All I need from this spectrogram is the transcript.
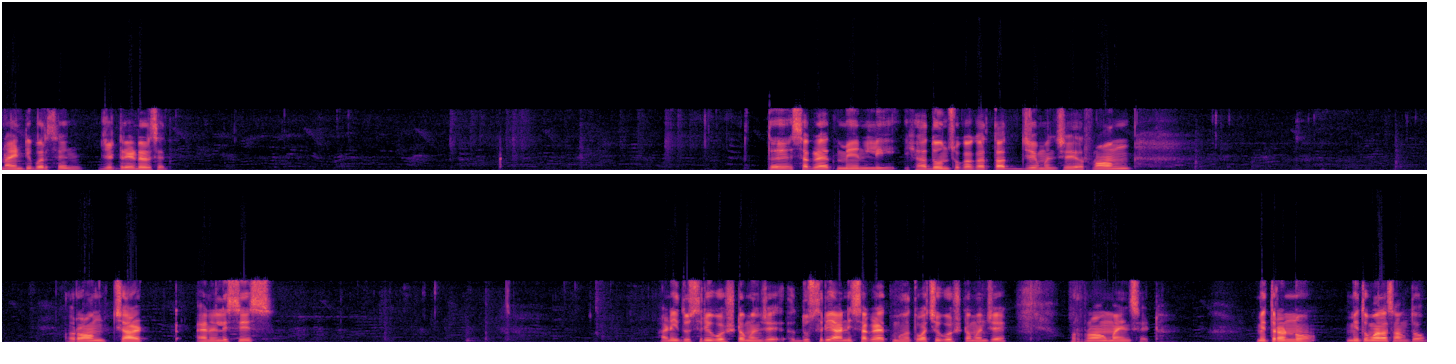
नाईंटी पर्सेंट जे ट्रेडर्स आहेत ते सगळ्यात मेनली ह्या दोन चुका करतात जे म्हणजे रॉंग रॉंग चार्ट ॲनालिसिस. आणि दुसरी गोष्ट म्हणजे दुसरी आणि सगळ्यात महत्त्वाची गोष्ट म्हणजे रॉंग माइंडसेट. मित्रांनो मी तुम्हाला सांगतो.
